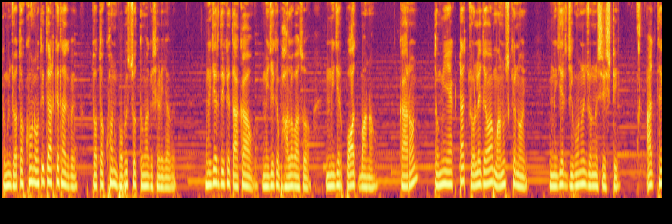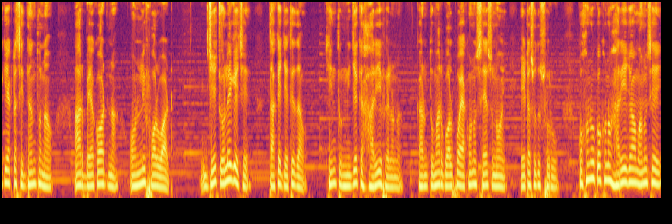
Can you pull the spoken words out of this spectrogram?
তুমি যতক্ষণ অতীতে আটকে থাকবে, ততক্ষণ ভবিষ্যৎ তোমাকে ছেড়ে যাবে। নিজের দিকে তাকাও, নিজেকে ভালোবাসো, নিজের পথ বানাও। কারণ তুমি একটা চলে যাওয়া মানুষকে নয়, নিজের জীবনের জন্য সৃষ্টি। আজ থেকে একটা সিদ্ধান্ত নাও, আর ব্যাকওয়ার্ড না অনলি ফরওয়ার্ড যে চলে গেছে, তাকে যেতে দাও, কিন্তু নিজেকে হারিয়ে ফেলো না, কারণ তোমার গল্প এখনও শেষ নয়, এটা শুধু শুরু। কখনো কখনো হারিয়ে যাওয়া মানুষই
